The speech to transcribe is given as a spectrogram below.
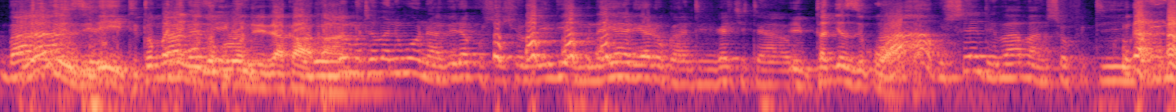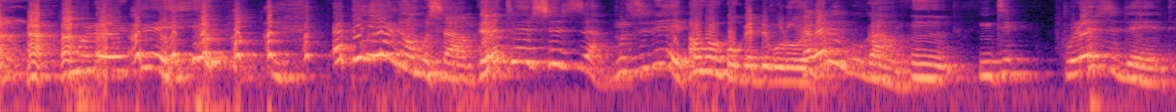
ba- nange ziriiti tomanyi nyinza okulondererako Gombe abantu mutabani wo onabeera ku social media munaye ali aloga nti nga kitaawe. Tajja Ah, zikwata ku sente baba nsofutinga muleete. Ebiliyoni omusanvu bateesezza muzireete. Awa bogedde bulungi. Kagali nkugamba Mm. nti pulezidenti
